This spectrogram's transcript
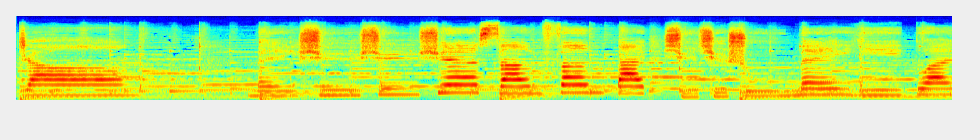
帐。梅须逊雪三分白，雪却输梅一段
